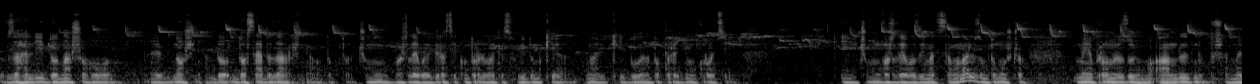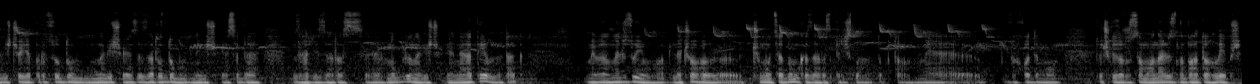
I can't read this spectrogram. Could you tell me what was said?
взагалі до нашого е, відношення, до, до себе зарашнього. Тобто, чому важливо якраз і контролювати свої думки, на які були на попередньому кроці. І чому важливо займатися самоаналізом, тому що ми проаналізуємо, а навіщо я про це думаю, навіщо я це зараз думаю, навіщо я себе взагалі зараз е, гноблю, навіщо я негативно, так? Ми аналізуємо, для чого, е, чому ця думка зараз прийшла. Тобто ми е, виходимо з точки зору самоаналізу набагато глибше.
